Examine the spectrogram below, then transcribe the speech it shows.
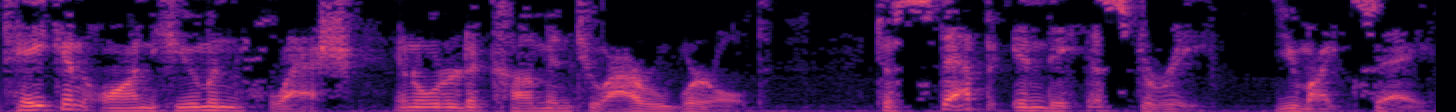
taken on human flesh in order to come into our world, to step into history, you might say.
